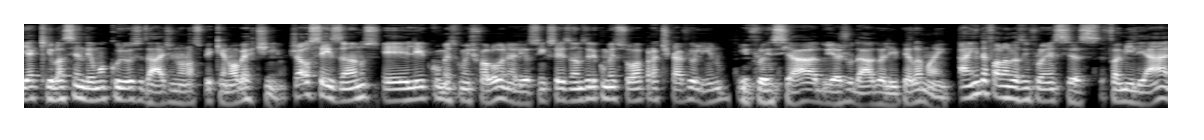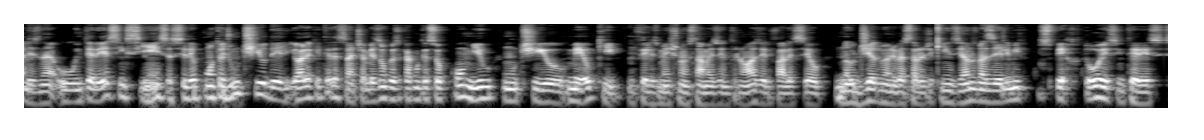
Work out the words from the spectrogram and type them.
e aquilo acendeu uma curiosidade no nosso pequeno Albertinho. Já aos seis anos, ele começou, como a gente falou, né, ali aos cinco, seis anos, ele começou a praticar violino, influenciado e ajudado ali pela mãe. Ainda falando das influências familiares, né, o interesse em ciência se deu conta de um tio dele. E olha que interessante, a mesma coisa que aconteceu comigo, um tio meu que infelizmente não está mais entre nós, ele faleceu no dia do meu aniversário de 15 anos, mas ele me despertou esse interesse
